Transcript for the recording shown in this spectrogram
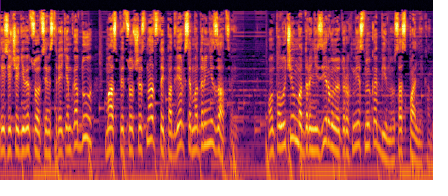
1973 году МАЗ-516 подвергся модернизации. Он получил модернизированную трехместную кабину со спальником,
